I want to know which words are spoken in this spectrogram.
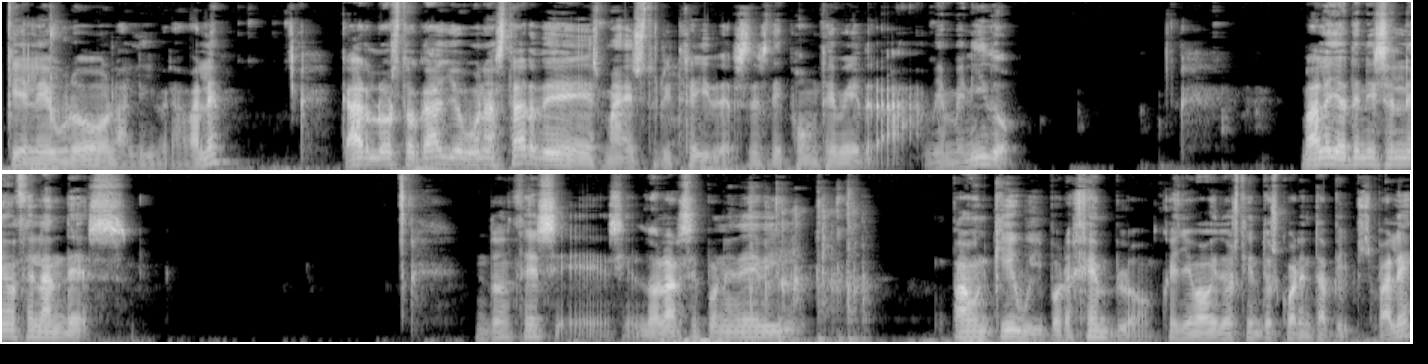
que el euro o la libra, ¿vale? Carlos Tocayo, buenas tardes, maestro y traders desde Pontevedra, bienvenido. Vale, ya tenéis el neozelandés. Entonces, eh, si el dólar se pone débil, Pound Kiwi, por ejemplo, que lleva hoy 240 pips, ¿vale?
